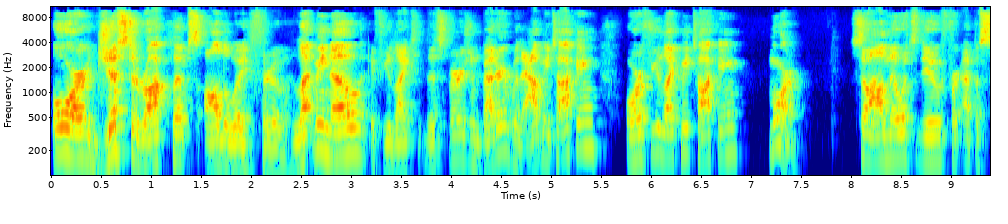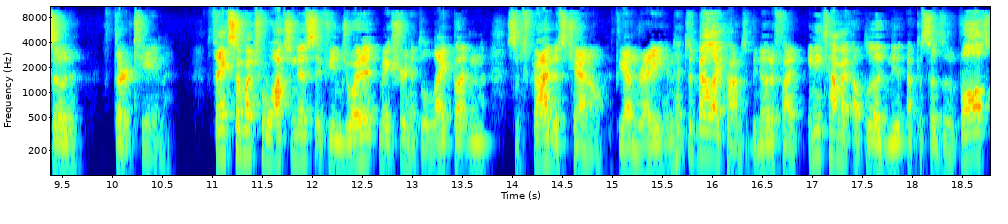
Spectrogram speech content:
or just the raw clips all the way through. Let me know if you liked this version better without me talking or if you like me talking more. So I'll know what to do for episode 13. Thanks so much for watching this. If you enjoyed it, make sure to hit the like button, subscribe to this channel if you haven't already, and hit the bell icon to be notified anytime I upload new episodes of The Vault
